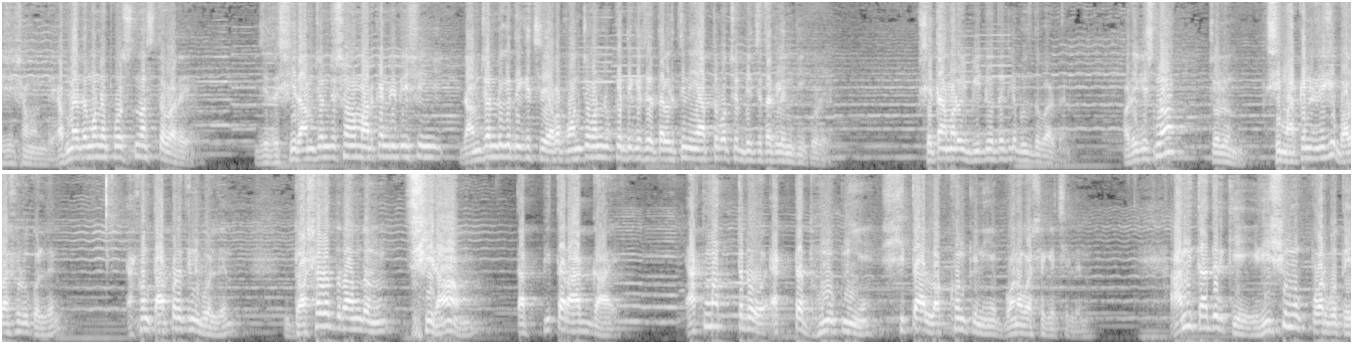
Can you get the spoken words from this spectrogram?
ঋষি সম্বন্ধে। আপনাদের মনে প্রশ্ন আসতে পারে যে শ্রী রামচন্দ্রের সময় মার্কেন্ড ঋষি রামচন্দ্রকে দেখেছে, আবার পঞ্চপাণ্ডবকে দেখেছে, তাহলে তিনি এত বছর বেঁচে থাকলেন কি করে? সেটা আমার ওই ভিডিও দেখলে বুঝতে পারবেন। হরে কৃষ্ণ চলুন, শ্রী মার্কেন্ড ঋষি বলা শুরু করলেন। এখন তারপরে তিনি বললেন, দশরথ নন্দন শ্রীরাম, তার পিতার আজ্ঞায় একমাত্র একটা ধনুক নিয়ে সীতা লক্ষণকে নিয়ে বনবাসে গেছিলেন। আমি তাদেরকে ঋষিমুখ পর্বতে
